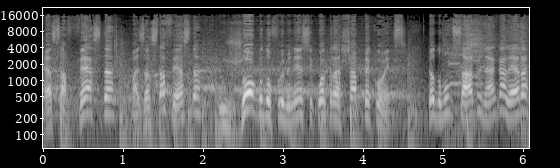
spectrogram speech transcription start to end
essa festa, mas antes da festa, o jogo do Fluminense contra a Chapecoense. Todo mundo sabe, né, galera,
